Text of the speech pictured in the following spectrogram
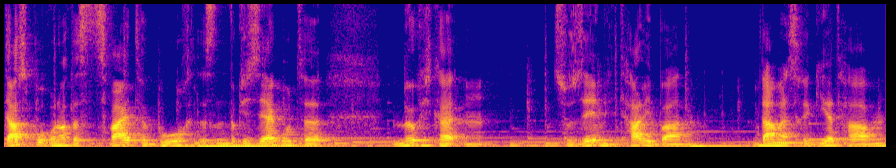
das Buch und auch das zweite Buch, das sind wirklich sehr gute Möglichkeiten zu sehen, wie die Taliban damals regiert haben.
